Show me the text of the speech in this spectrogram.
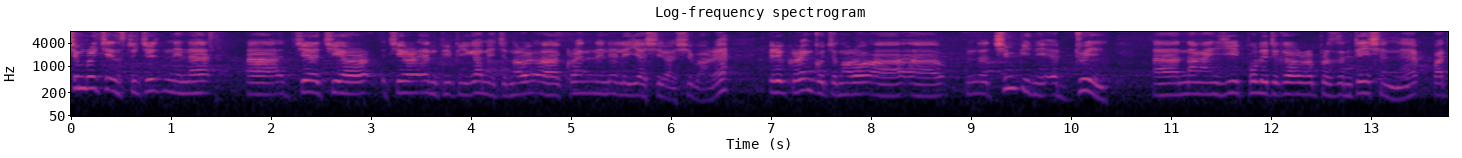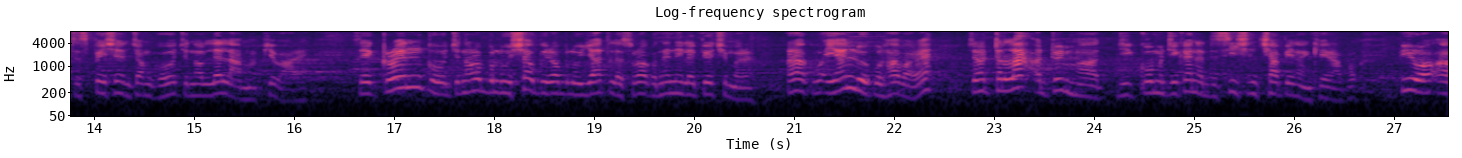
Cambridge Institute အနေနဲ့အာ GR GRNPP ကနေကျွန်တော်တို့အာ grant နဲ့လည်းရရှိတာရှိပါတယ် အဲဒီ grant ကိုကျွန်တော်တို့အာအာချင်းပြည်နယ်အတွင်းအာနိုင်ငံရေး political representation နဲ့ participation အကြောင်းကိုကျွန်တော်လက်လာမှာဖြစ်ပါတယ်စေ grant ကိုကျွန်တော်တို့ဘယ်လိုရှောက်ပြီးတော့ဘယ်လိုရတယ်လဲဆိုတော့ကိုနည်းနည်းလေးပြောချင်ပါတယ်အဲ့ဒါကိုအရင်လူကိုထားပါတယ်ကျွန်တော်တလအတွင်းမှာဒီ committee ကလည်း decision ချပြနိုင်ခဲ့တာပေါ့ပြီးတော့အာ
